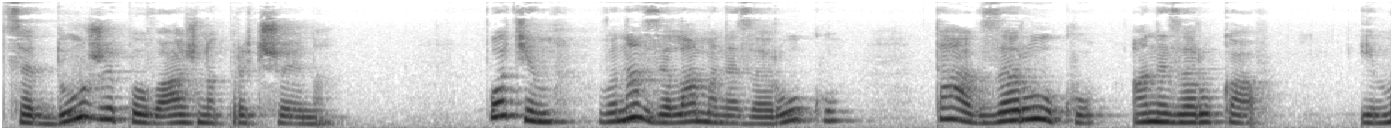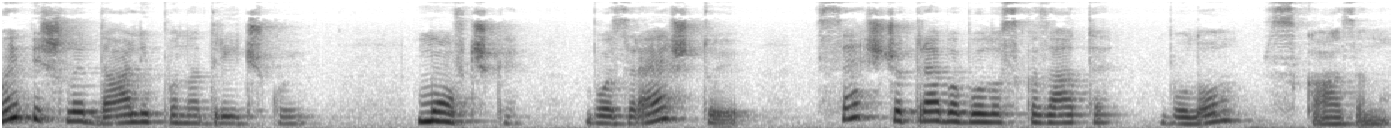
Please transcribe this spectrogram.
це дуже поважна причина. Потім вона взяла мене за руку, так, за руку, а не за рукав, і ми пішли далі понад річкою. Мовчки, бо, зрештою, все, що треба було сказати, було сказано.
